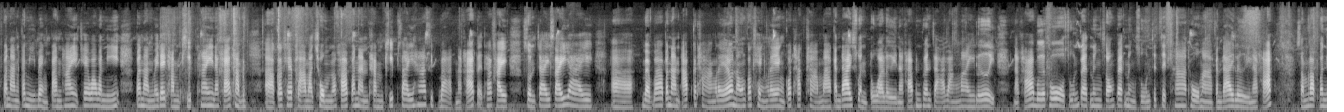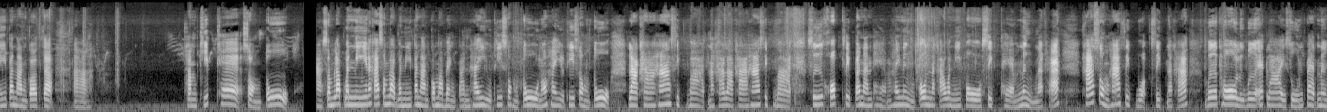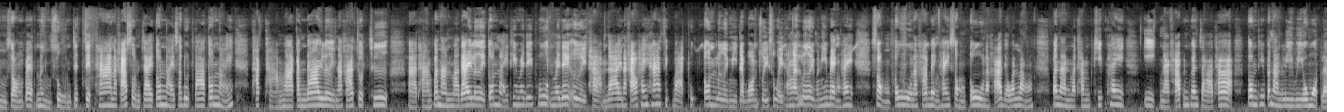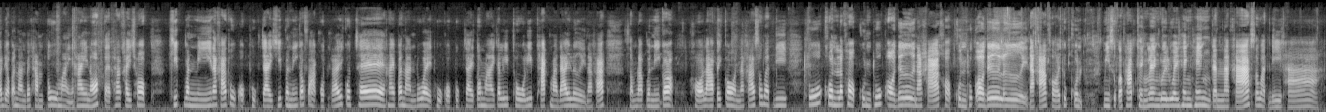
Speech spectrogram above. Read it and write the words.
ป้านันก็มีแบ่งปันให้แค่ว่าวันนี้ป้านันไม่ได้ทำคลิปให้นะคะทำอ่าก็แค่พามาชมนะคะป้านันทำคลิปไซส์50 บาทนะคะ แต่ถ้าใครสนใจไซส์ใหญ่อ่าแบบว่าป้านันอัพกระถางแล้วน้องก็แข็งแรงก็ทักถามมากันได้ส่วนตัวเลยนะคะ เพื่อนๆจ๋าหลังไมค์เลยนะคะ เบอร์โทร 0812810775 โทรมากันได้เลยนะคะสำหรับวันนี้ป้านันก็จะทำคลิปแค่ 2 ตู้ อะสำหรับวันนี้นะคะสำหรับวันนี้ป้านันก็มาแบ่งปันให้อยู่ที่2ตู้เนาะให้อยู่ที่2ตู้ ราคา50บาทนะคะ ราคา50บาท ซื้อครบ10ป้านันแถมให้1ต้นนะคะ วันนี้โปร10แถม1นะคะค่าส่ง50บวก10นะคะ เบอร์โทรหรือเบอร์แอดไลน์0812810775นะคะ สนใจต้นไหนสะดุดตาต้นไหน ทักถามมากันได้เลยนะคะ จดชื่อ อาถามป้านันมาได้เลย ต้นไหนที่ไม่ได้พูดไม่ได้เอ่ยถามได้นะคะ ให้ 50 บาททุกต้นเลยมีแต่บอลสวยๆทั้งนั้นเลย วันนี้แบ่งให้ 2 ตู้นะคะ แบ่งให้ 2 ตู้นะคะ เดี๋ยววันหลังป้านันมาทำคลิปให้อีกนะคะเพื่อนๆจ๋าถ้าต้นที่ป้านันรีวิวหมดแล้วเดี๋ยวป้านันไปทำตู้ใหม่ให้เนาะแต่ถ้าใครชอบ คลิปวันนี้นะคะ ถูกอกถูกใจคลิปวันนี้ก็ฝากกดไลค์กดแชร์ให้ป้านันด้วย ถูกอกถูกใจต้นไม้ก็รีบโทรรีบทักมาได้เลยนะคะสำหรับวันนี้ก็ขอลาไปก่อนนะคะ สวัสดีทุกคนและขอบคุณทุกออเดอร์นะคะ ขอบคุณทุกออเดอร์เลยนะคะ ขอให้ทุกคนมีสุขภาพแข็งแรงรวยๆเฮ่งๆกันนะคะ สวัสดีค่ะ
